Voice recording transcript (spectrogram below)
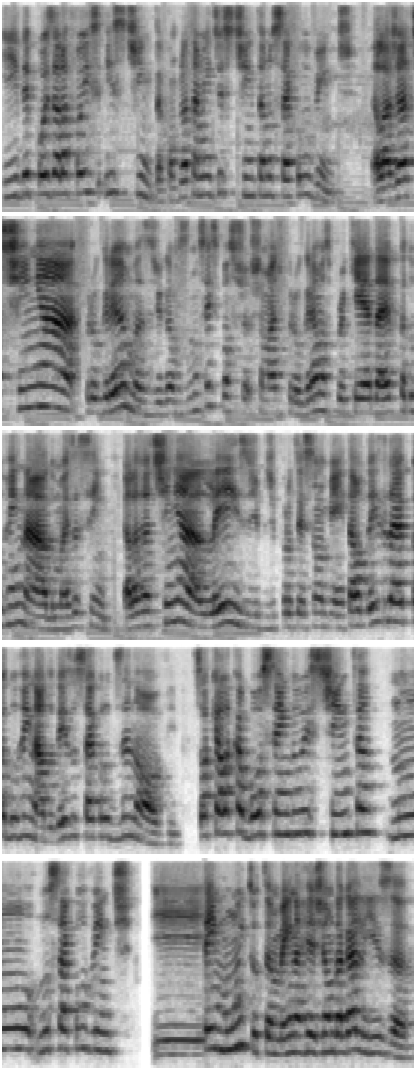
e depois ela foi extinta, completamente extinta no século 20. Ela já tinha programas, digamos, não sei se posso chamar de programas porque é da época do reinado, mas assim, ela já tinha leis de, de proteção ambiental desde a época do reinado, desde o século XIX. Só que ela acabou sendo extinta no, no século XX. E tem muito também na região da Galiza,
